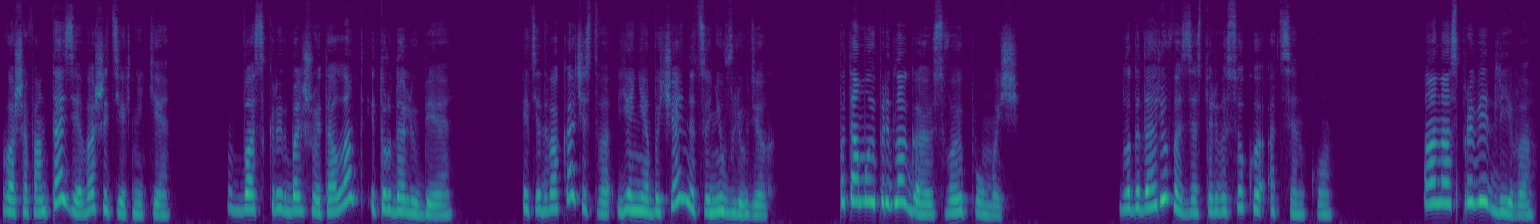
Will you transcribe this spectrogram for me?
Ваша фантазия, ваши техники. В вас скрыт большой талант и трудолюбие. Эти два качества я необычайно ценю в людях. Потому и предлагаю свою помощь. благодарю вас за столь высокую оценку». «Она справедлива.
